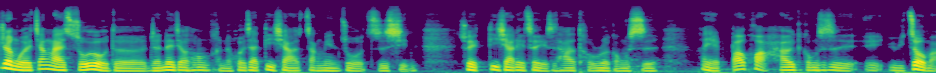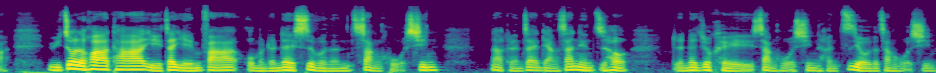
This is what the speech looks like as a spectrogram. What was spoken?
认为将来所有的人类交通可能会在地下上面做执行，所以地下列车也是他的投入的公司。那也包括还有一个公司是宇宙嘛，宇宙的话，它也在研发我们人类是否能上火星。那可能在两三年之后，人类就可以上火星，很自由的上火星。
